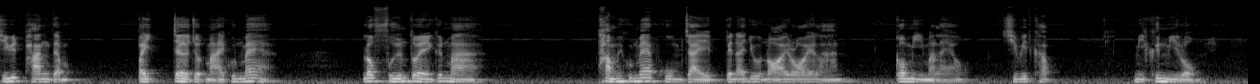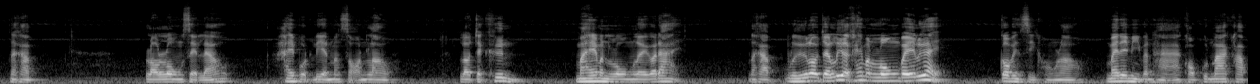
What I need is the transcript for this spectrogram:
ชีวิตพังแต่ไปเจอจดหมายคุณแม่แล้วฟื้นตัวเองขึ้นมาทำให้คุณแม่ภูมิใจเป็นอายุน้อยร้อยล้าน ก็มีมาแล้วชีวิตครับ มีขึ้นมีลงนะครับ เราลงเสร็จแล้วให้บทเรียนมันสอนเรา เราจะขึ้นไม่ให้มันลงเลยก็ได้นะครับ หรือเราจะเลือกให้มันลงไปเรื่อย ก็เป็นสิทธิ์ของเรา ไม่ได้มีปัญหาขอบคุณมากครับ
